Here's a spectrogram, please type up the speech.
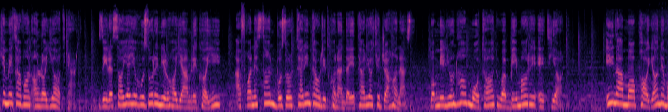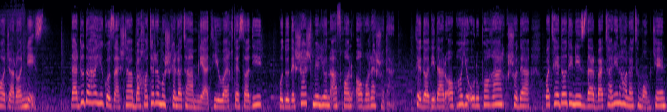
که می‌توان آن را یاد کرد. زیر سایه حضور نیروهای امریکایی، افغانستان بزرگترین تولید کننده تریاک جهان است با میلیون ها معتاد و بیمار اعتیاد. این اما پایان ماجرا نیست. در دو دهه گذشته به خاطر مشکلات امنیتی و اقتصادی حدود 6 میلیون افغان آواره شدند. تعدادی در آبهای اروپا غرق شده و تعدادی نیز در بدترین حالت ممکن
